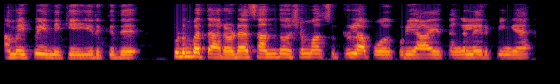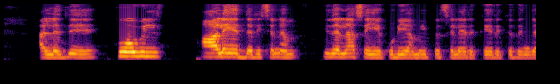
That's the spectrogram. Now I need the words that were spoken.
அமைப்பு இன்னைக்கு இருக்குது. குடும்பத்தாரோட சந்தோஷமா சுற்றுலா போகக்கூடிய ஆயத்தங்கள்ல இருப்பீங்க. அல்லது கோவில் ஆலய தரிசனம் இதெல்லாம் செய்யக்கூடிய அமைப்பு சிலருக்கு இருக்குதுங்க.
